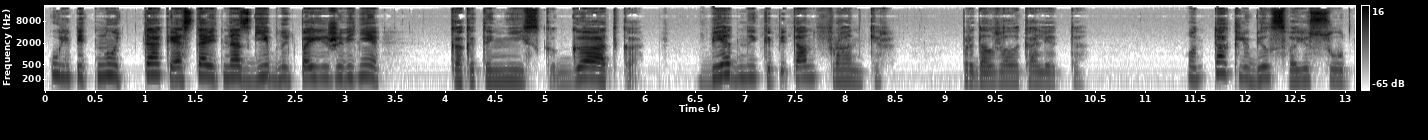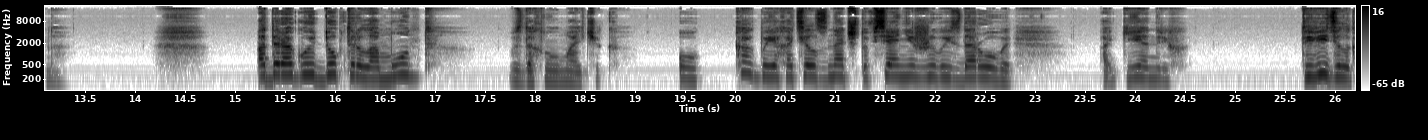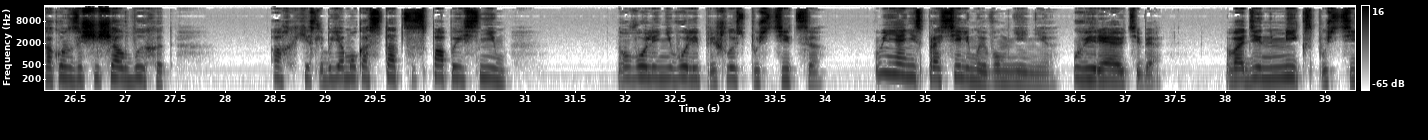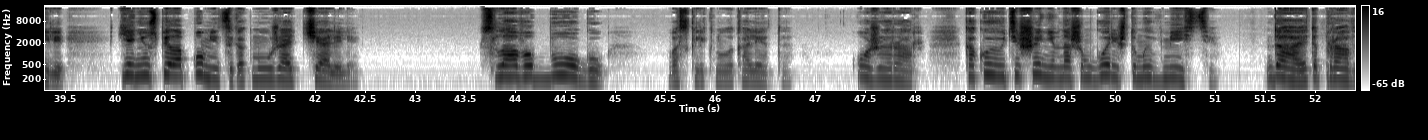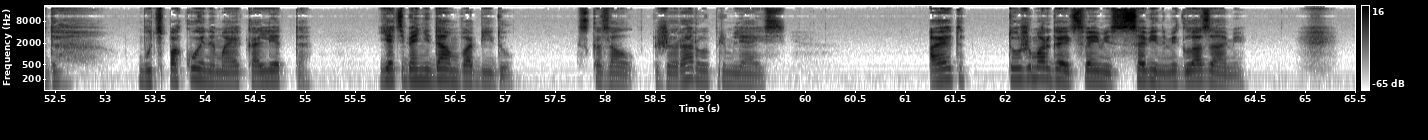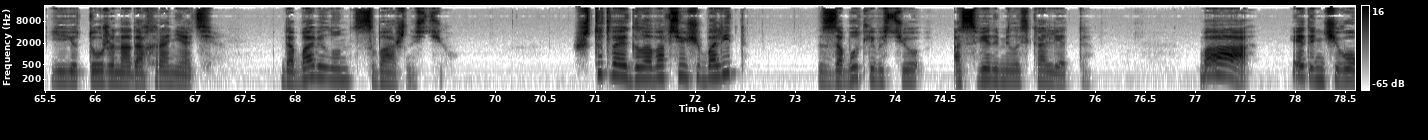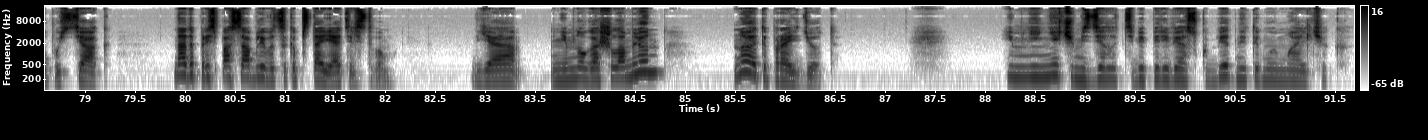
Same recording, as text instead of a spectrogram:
Улепетнуть так и оставить нас гибнуть по их же вине. Как это низко, гадко! Бедный капитан Франкер!» — продолжала Калетта. «Он так любил свое судно». «А дорогой доктор Ламонт...» — вздохнул мальчик. «О, как бы я хотел знать, что все они живы и здоровы! А Генрих... Ты видела, как он защищал выход? Ах, если бы я мог остаться с папой и с ним! Но волей-неволей пришлось спуститься. У меня не спросили моего мнения, уверяю тебя». В один миг спустили. Я не успела опомниться, как мы уже отчалили. «Слава Богу!» — воскликнула Калетта. «О, Жерар, какое утешение в нашем горе, что мы вместе!» «Да, это правда. Будь спокойна, моя Калетта. Я тебя не дам в обиду», — сказал Жерар, выпрямляясь. «А этот тоже моргает своими совиными глазами. Ее тоже надо охранять» добавил он с важностью. «Что твоя голова все еще болит?» С заботливостью осведомилась Калетта. «Ба, это ничего, пустяк. Надо приспосабливаться к обстоятельствам. Я немного ошеломлен, но это пройдет». «И мне нечем сделать тебе перевязку, бедный ты мой мальчик.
